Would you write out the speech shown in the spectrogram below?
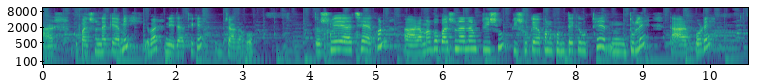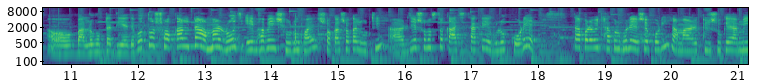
আর গোপাল সোনাকে আমি এবার নেদা থেকে জাগাবো। তো শুয়ে আছে এখন। আর আমার গোপাল সোনার নাম কৃষু। কৃষুকে এখন ঘুম থেকে উঠে তুলে তারপরে বাল্যভোগটা দিয়ে দেব। তো সকালটা আমার রোজ এভাবেই শুরু হয়। সকাল সকাল উঠি আর যে সমস্ত কাজ থাকে এগুলো করে তারপর আমি ঠাকুর ঘরে এসে পড়ি। আমার কৃষুকে আমি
